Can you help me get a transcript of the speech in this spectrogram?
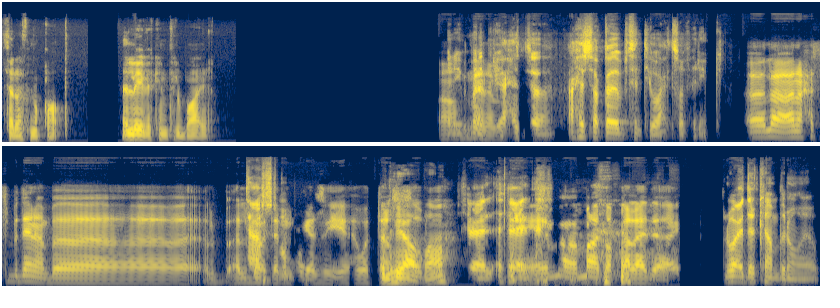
ثلاث نقاط إلا إذا كنت البايرن. آه يعني ما بدينا ادري احس احس قلبت انت 1-0 يمكن. آه لا أنا أحس بدينا ب البعد تعصب. الانجازية الهياط ها؟ فعل فعل. إيه، ما ما أتوقع له داعي الوعد الكامب نو.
